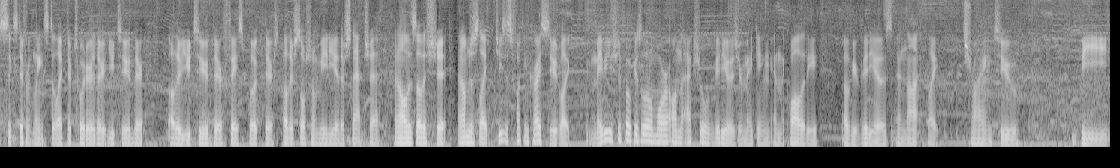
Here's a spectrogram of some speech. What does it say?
six different links to like their Twitter, their YouTube, their other YouTube, their Facebook, their other social media, their Snapchat, and all this other shit. And I'm just like, Jesus fucking Christ, dude. Like, maybe you should focus a little more on the actual videos you're making and the quality of your videos and not like trying to be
